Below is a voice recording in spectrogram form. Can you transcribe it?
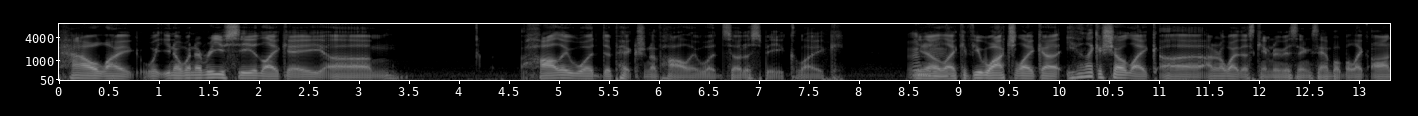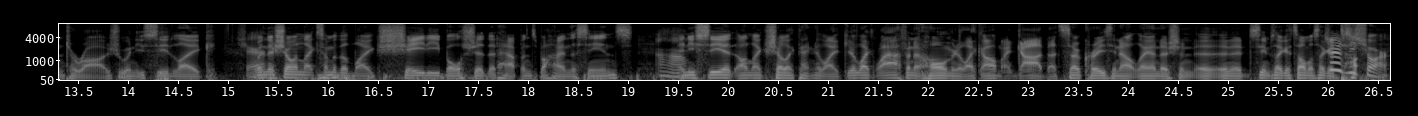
how like you know whenever you see like a um Hollywood depiction of Hollywood, so to speak, like you know, Mhm. like if you watch like uh even like a show like uh I don't know why this came to me as an example, but like Entourage, when you see like Sure. when they're showing like some of the like shady bullshit that happens behind the scenes, uh-huh. and you see it on like a show like that, and you're like you're like laughing at home, and you're like, oh my god, that's so crazy and outlandish, and and it seems like it's almost like a Jersey tu- Shore.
